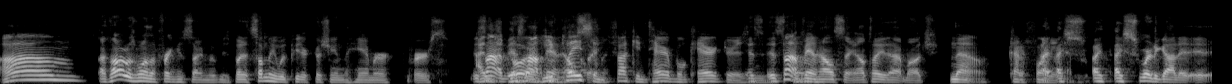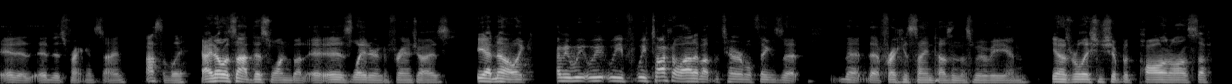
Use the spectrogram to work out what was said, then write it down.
Um, I thought it was one of the Frankenstein movies, but it's something with Peter Cushing in the Hammer verse. It's I'm not. sure. It's not. he Van plays Helsing. some fucking terrible characters. It's, it's not. Van Helsing. I'll tell you that much. No, kind of funny. I, I, I- swear to God, it, it, it is it is Frankenstein. Possibly. I know it's not this one, but it is later in the franchise. Yeah, no, like I mean, we we we've we've talked a lot about the terrible things that that that Frankenstein does in this movie, and you know his relationship with Paul and all that stuff.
